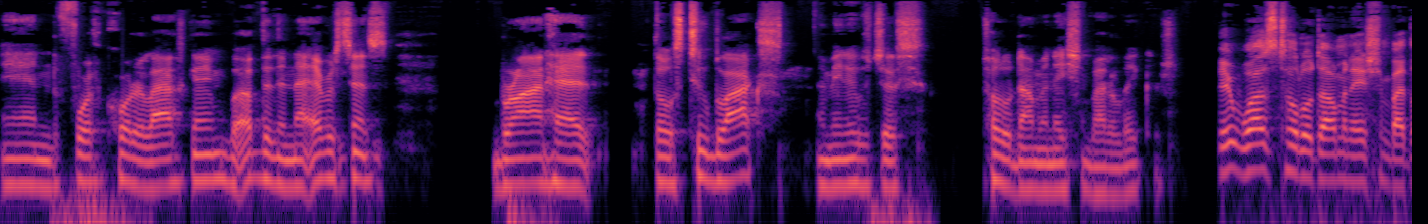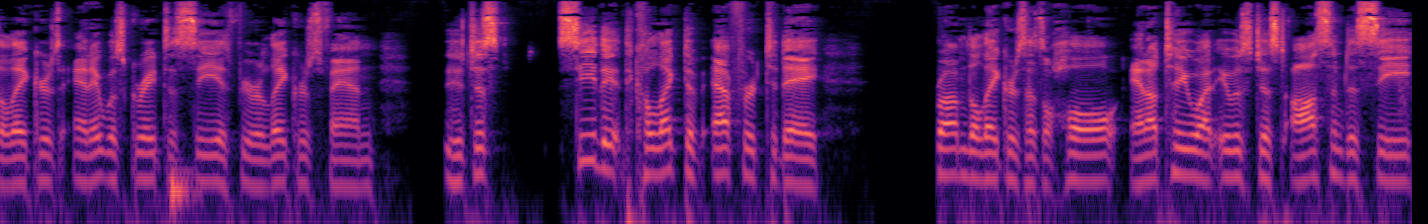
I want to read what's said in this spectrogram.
and the fourth quarter last game, but other than that, ever since Bron had those two blocks, I mean, it was just total domination by the Lakers. It was total domination by the Lakers, and it was great to see if you're a Lakers fan. It just see the collective effort today from the Lakers as a whole. And I'll tell you what, it was just awesome to see.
